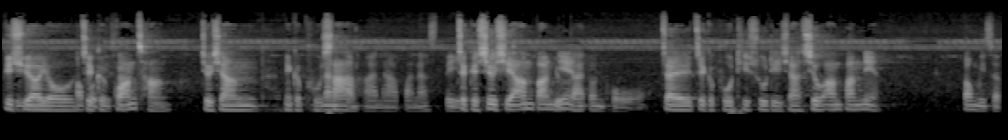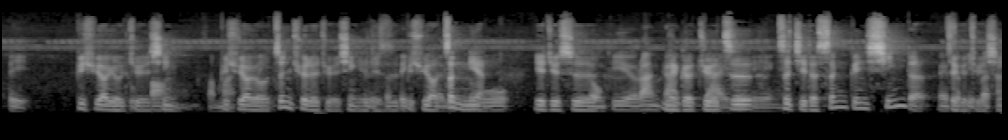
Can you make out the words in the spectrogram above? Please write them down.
必须要有这个观常，就像那个菩萨，这个修习安般念，在这个菩提树底下修安般念，必须要有决心，必须要有正确的决心，也就是必须要正念。也就是那个觉知自己的身跟心的这个决心，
